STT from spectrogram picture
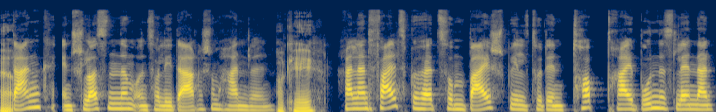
ja. dank entschlossenem und solidarischem Handeln. Okay. Rheinland-Pfalz gehört zum Beispiel zu den Top drei Bundesländern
